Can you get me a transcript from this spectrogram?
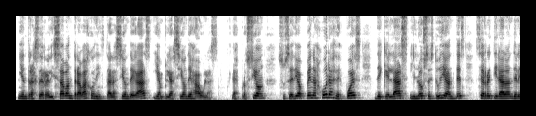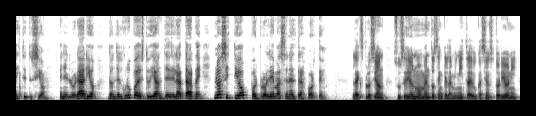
mientras se realizaban trabajos de instalación de gas y ampliación de aulas. La explosión sucedió apenas horas después de que las y los estudiantes se retiraran de la institución, en el horario donde el grupo de estudiantes de la tarde no asistió por problemas en el transporte. La explosión sucedió en momentos en que la ministra de Educación Storioni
